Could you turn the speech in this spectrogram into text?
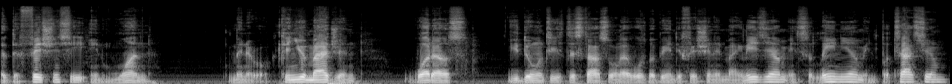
a deficiency in one mineral. Can you imagine what else you're doing to your testosterone levels by being deficient in magnesium, in selenium, in potassium,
